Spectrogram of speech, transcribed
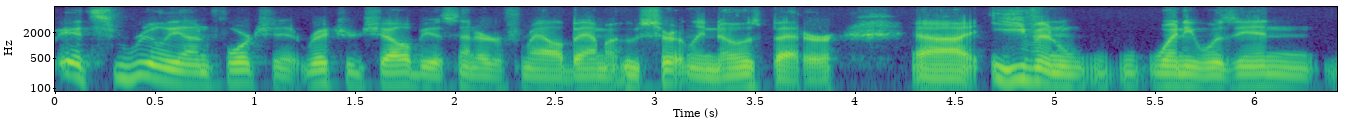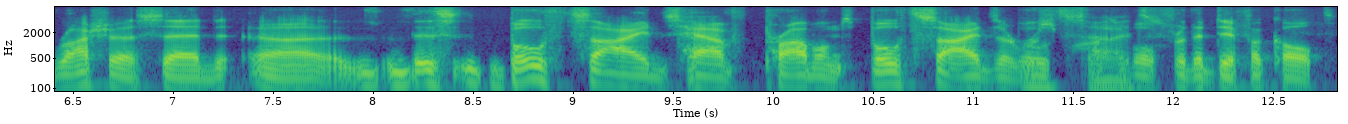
it's really unfortunate. Richard Shelby, a senator from Alabama who certainly knows better, uh, even when he was in Russia, said uh, this both sides have have problems. Both sides are Both responsible sides. for the difficult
